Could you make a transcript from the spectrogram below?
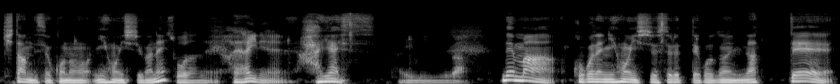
来たんですよ、この日本一周がね。そうだね。早いね。早いっす。タイミングが。で、まあ、ここで日本一周するってことになって、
